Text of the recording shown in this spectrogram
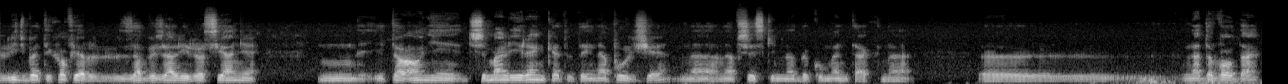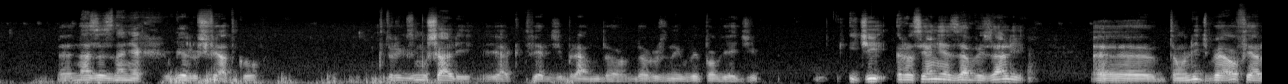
liczbę tych ofiar zawyżali Rosjanie Mm, i to oni trzymali rękę tutaj na pulsie, na, na wszystkim, na dokumentach, na, na dowodach, na zeznaniach wielu świadków, których zmuszali, jak twierdzi Bram, do, do różnych wypowiedzi. I ci Rosjanie zawyżali e, tą liczbę ofiar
